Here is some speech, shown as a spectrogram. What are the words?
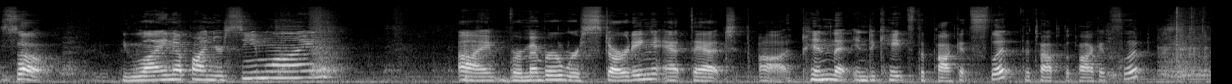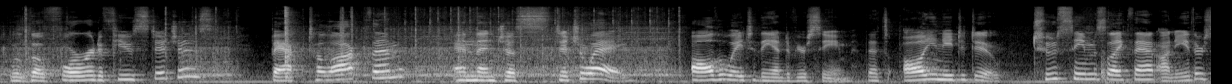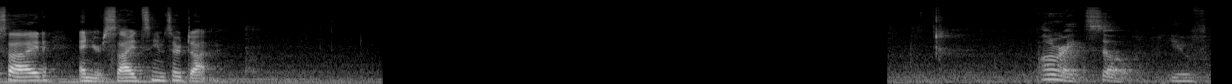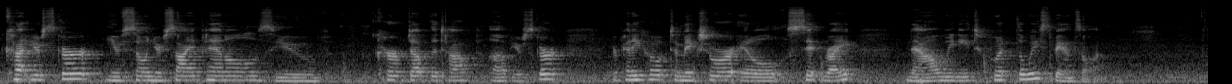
So you line up on your seam line. I remember we're starting at that uh, pin that indicates the pocket slit, the top of the pocket slit. We'll go forward a few stitches, back to lock them, and then just stitch away all the way to the end of your seam. That's all you need to do two seams like that on either side and your side seams are done. All right, so you've cut your skirt, you've sewn your side panels, you've curved up the top of your skirt, your petticoat to make sure it'll sit right. Now we need to put the waistbands on.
